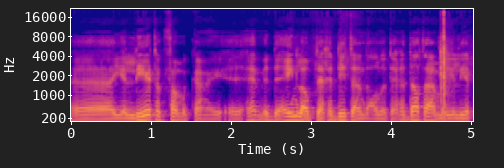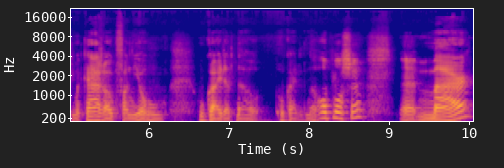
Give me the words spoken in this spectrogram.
Uh, je leert ook van elkaar. Uh, de een loopt tegen dit aan, de ander tegen dat aan. Maar je leert elkaar ook van, joh, hoe, kan, je dat nou, hoe kan je dat nou oplossen? Uh, maar,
